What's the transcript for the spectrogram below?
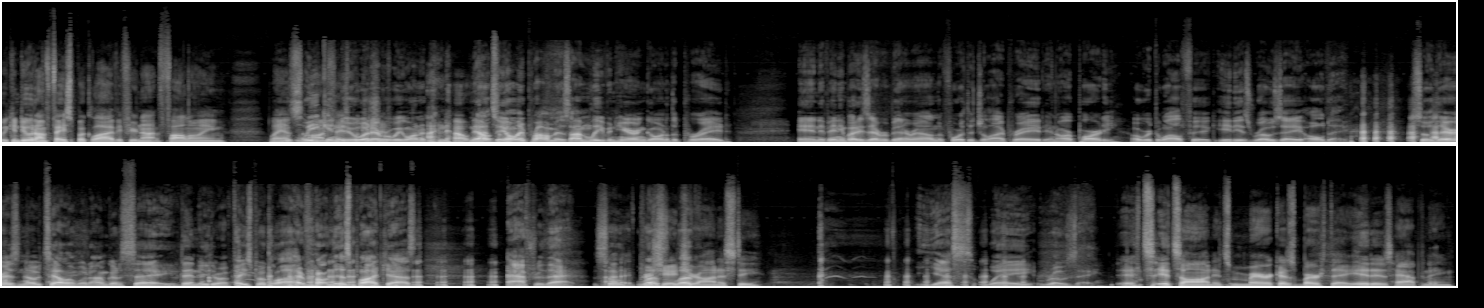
We can do it on Facebook Live if you're not following Lance. we can Facebook do whatever we want to I do. know. Now the only problem is I'm leaving here and going to the parade. And if anybody's ever been around the Fourth of July parade in our party over at the Wild Fig, it is rose all day. so there is no telling what I'm going to say Then- either on Facebook Live or on this podcast after that. So I appreciate let- your honesty. yes way rose. It's it's on. It's America's birthday. It is happening.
